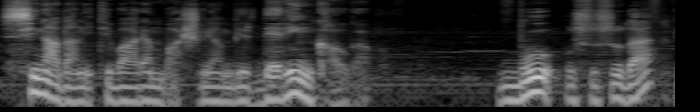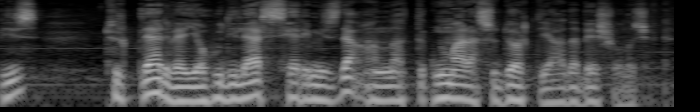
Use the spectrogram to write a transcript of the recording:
Sina'dan itibaren başlayan bir derin kavga bu. Bu hususu da biz Türkler ve Yahudiler serimizde anlattık. Numarası 4 ya da 5 olacak.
